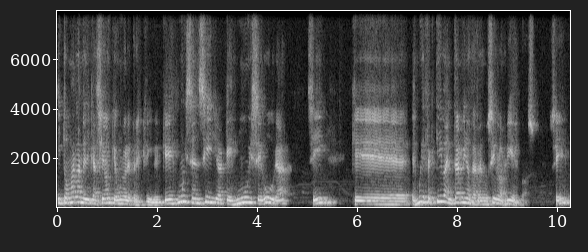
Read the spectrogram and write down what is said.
y tomar la medicación que uno le prescribe, que es muy sencilla, que es muy segura, ¿sí? que es muy efectiva en términos de reducir los riesgos. ¿sí?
